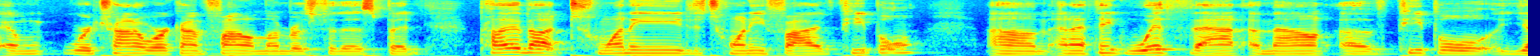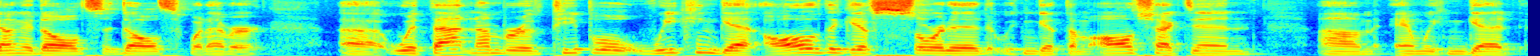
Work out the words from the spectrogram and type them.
and we're trying to work on final numbers for this, but probably about 20 to 25 people. Um, and I think with that amount of people, young adults, adults, whatever, uh, with that number of people, we can get all of the gifts sorted, we can get them all checked in, um, and we can get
